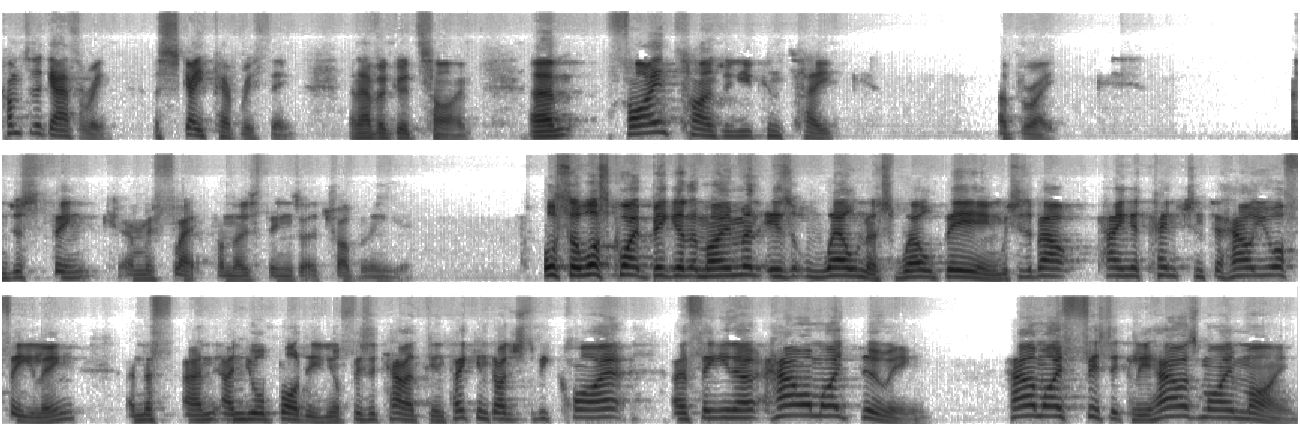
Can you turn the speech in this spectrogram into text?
Come to the gathering, escape everything, and have a good time. Um, find times when you can take a break and just think and reflect on those things that are troubling you. Also, what's quite big at the moment is wellness, well-being, which is about paying attention to how you're feeling and, the, and, and your body and your physicality and taking time just to be quiet and think, you know, how am I doing? How am I physically? How's my mind?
